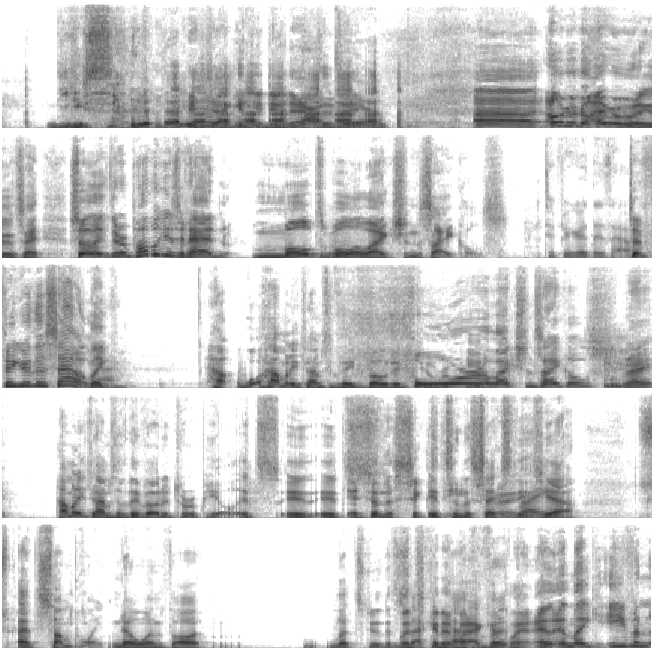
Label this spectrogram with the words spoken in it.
you son of a bitch! How could you do that to me? Uh, oh no, no, I remember what I was going to say. So like the Republicans have had multiple election cycles To figure this out. to figure this out. Like How, how many times have they voted to four repeal? election cycles, right? How many times have they voted to repeal? It's it, it's It's in the 60s, It's in the sixties. right? Yeah. At some point, no one thought, let's do the Let's second get a half of backup it. plan. And, and like even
